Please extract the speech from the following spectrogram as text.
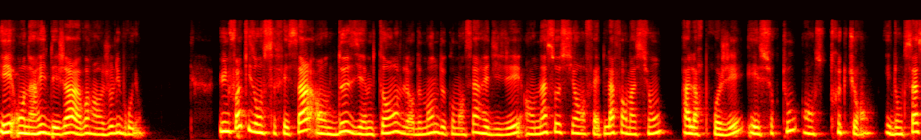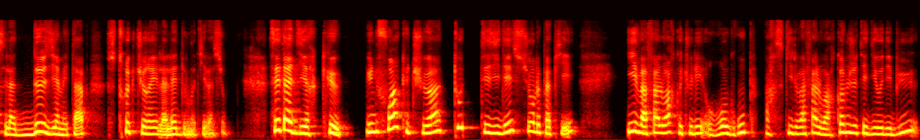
et on arrive déjà à avoir un joli brouillon. Une fois qu'ils ont fait ça, en deuxième temps, je leur demande de commencer à rédiger en associant en fait la formation à leur projet et surtout en structurant. Et donc ça, c'est la deuxième étape, structurer la lettre de motivation. C'est-à-dire que une fois que tu as toutes tes idées sur le papier, il va falloir que tu les regroupes parce qu'il va falloir, comme je t'ai dit au début,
